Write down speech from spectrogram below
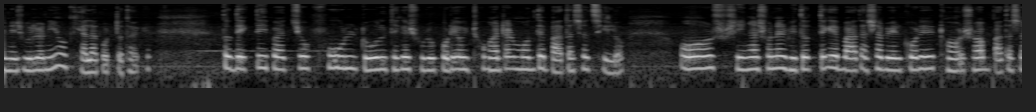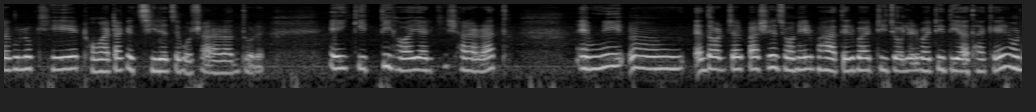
জিনিসগুলো নিয়ে ও খেলা করতে থাকে। তো দেখতেই পাচ্ছ, ফুল টোল থেকে শুরু করে ওই ঠোঙাটার মধ্যে বাতাসা ছিল। ও সিংহাসনের ভিতর থেকে বাতাসা বের করে সব বাতাসাগুলো খেয়ে ঠোঙাটাকে ছিঁড়েছে ও সারা রাত ধরে। এই কীর্তি হয় আর কি সারা রাত। এমনি দরজার পাশে জনের ভাতের বাটি, জলের বাটি দেওয়া থাকে। ওর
